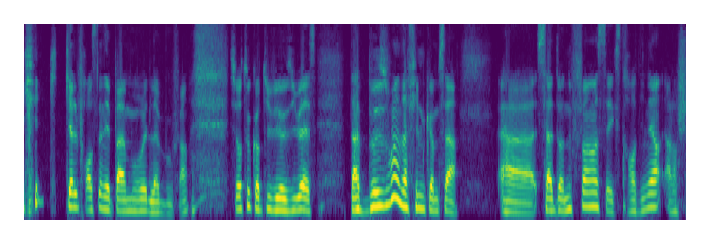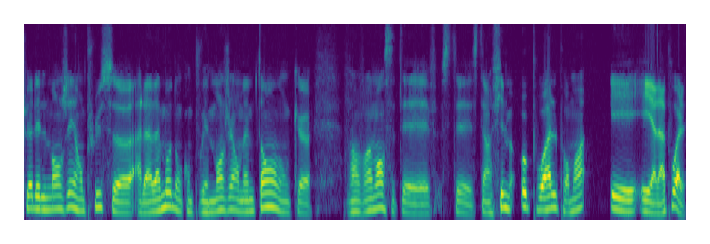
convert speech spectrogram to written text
Quel Français n'est pas amoureux de la bouffe hein? Surtout quand tu vis aux US. T'as besoin d'un film comme ça. Euh, ça donne faim, c'est extraordinaire. Alors je suis allé le manger en plus euh, à l'Alamo, donc on pouvait manger en même temps. Donc euh, enfin, vraiment, c'était c'était c'était un film au poil pour moi. Et, et à la poêle.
